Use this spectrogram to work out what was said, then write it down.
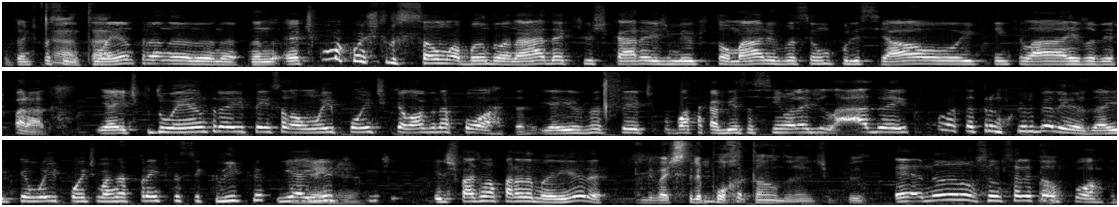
Então, tipo assim, Ah, tá. tu entra na, na- na- É tipo uma construção abandonada que os caras meio que tomaram e você é um policial e que tem que ir lá resolver as paradas. E aí, tipo, tu entra e tem, sei lá, um waypoint que é logo na porta. E aí você, tipo, bota a cabeça assim, olha de lado, e aí, pô, tá tranquilo, beleza. Aí tem um waypoint mais na frente, você clica, e aí eles, eles fazem uma parada maneira. Ele vai te teleportando, né? Tipo, É, não, não, não, você não sai Não? teleporta.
